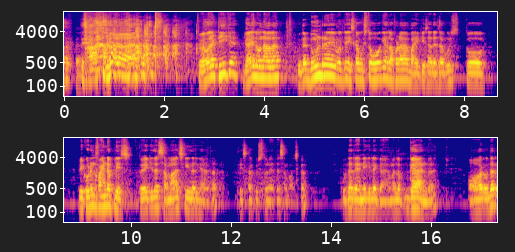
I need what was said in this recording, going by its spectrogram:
सकता है। तो मैं बोला ठीक है गए लोनावाला। उधर ढूंढ रहे बोलते इसका कुछ तो हो गया लफड़ा भाई के साथ ऐसा कुछ तो we couldn't find a place तो एक इधर समाज के इधर गया था। तो इसका कुछ तो रहता है समाज का। उधर रहने के लिए गया मतलब गया अंदर। और उधर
